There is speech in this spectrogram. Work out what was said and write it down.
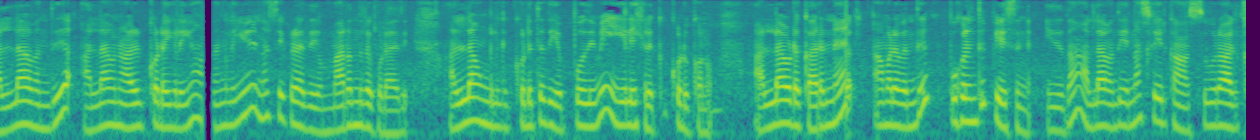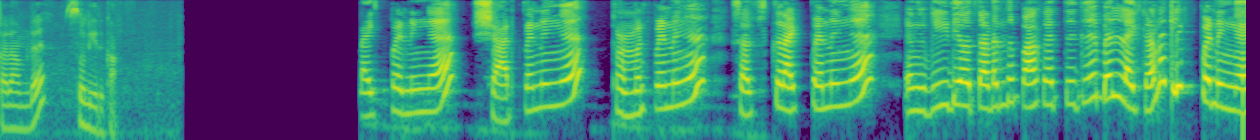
அல்லாஹ் வந்து அல்லாவின் அருட்கொடைகளையும் அதுங்களையும் என்ன செய்யக்கூடாது? மறந்துடக்கூடாது. அல்லாஹ் உங்களுக்கு கொடுத்தது எப்போதுமே ஏழைகளுக்கு கொடுக்கணும். அல்லாவோட கருணை அவனை வந்து புகழ்ந்து பேசுங்க. இதுதான் அல்லாஹ் வந்து என்ன சொல்லியிருக்கான்? சூரா அல் கலாமில் சொல்லியிருக்கான். லைக் பண்ணுங்க ஷேர் பண்ணுங்க கமெண்ட் பண்ணுங்க சப்ஸ்கிரைப் பண்ணுங்க. எங்கள் வீடியோ தொடர்ந்து பார்க்கறதுக்கு பெல் ஐக்கானை கிளிக் பண்ணுங்க.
